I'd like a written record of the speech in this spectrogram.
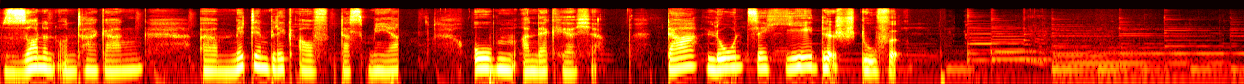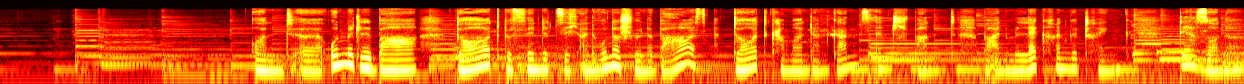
Sonnenuntergang äh, mit dem Blick auf das Meer oben an der Kirche. Da lohnt sich jede Stufe. Und äh, unmittelbar dort befindet sich eine wunderschöne Bar. Dort kann man dann ganz entspannt bei einem leckeren Getränk der Sonne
